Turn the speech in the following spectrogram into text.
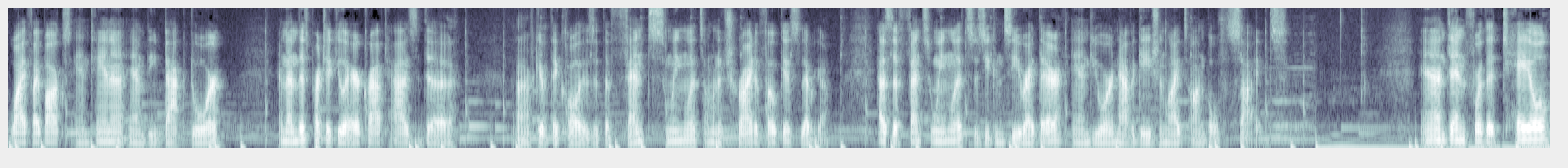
Wi-Fi box antenna, and the back door. And then this particular aircraft has the, uh, I forget what they call it, is it the fence winglets? I'm to try to focus, there we go. Has the fence winglets, as you can see right there, and your navigation lights on both sides. And then for the tail,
